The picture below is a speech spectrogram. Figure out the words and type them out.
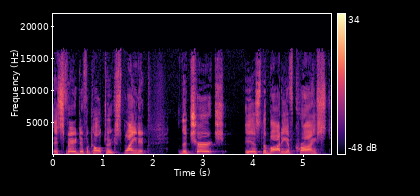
it's very difficult to explain it. The church is the body of Christ,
